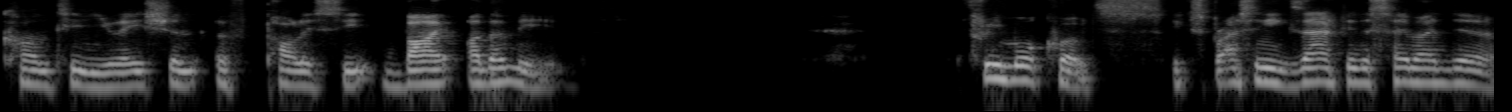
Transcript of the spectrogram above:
continuation of policy by other means. Three more quotes expressing exactly the same idea.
